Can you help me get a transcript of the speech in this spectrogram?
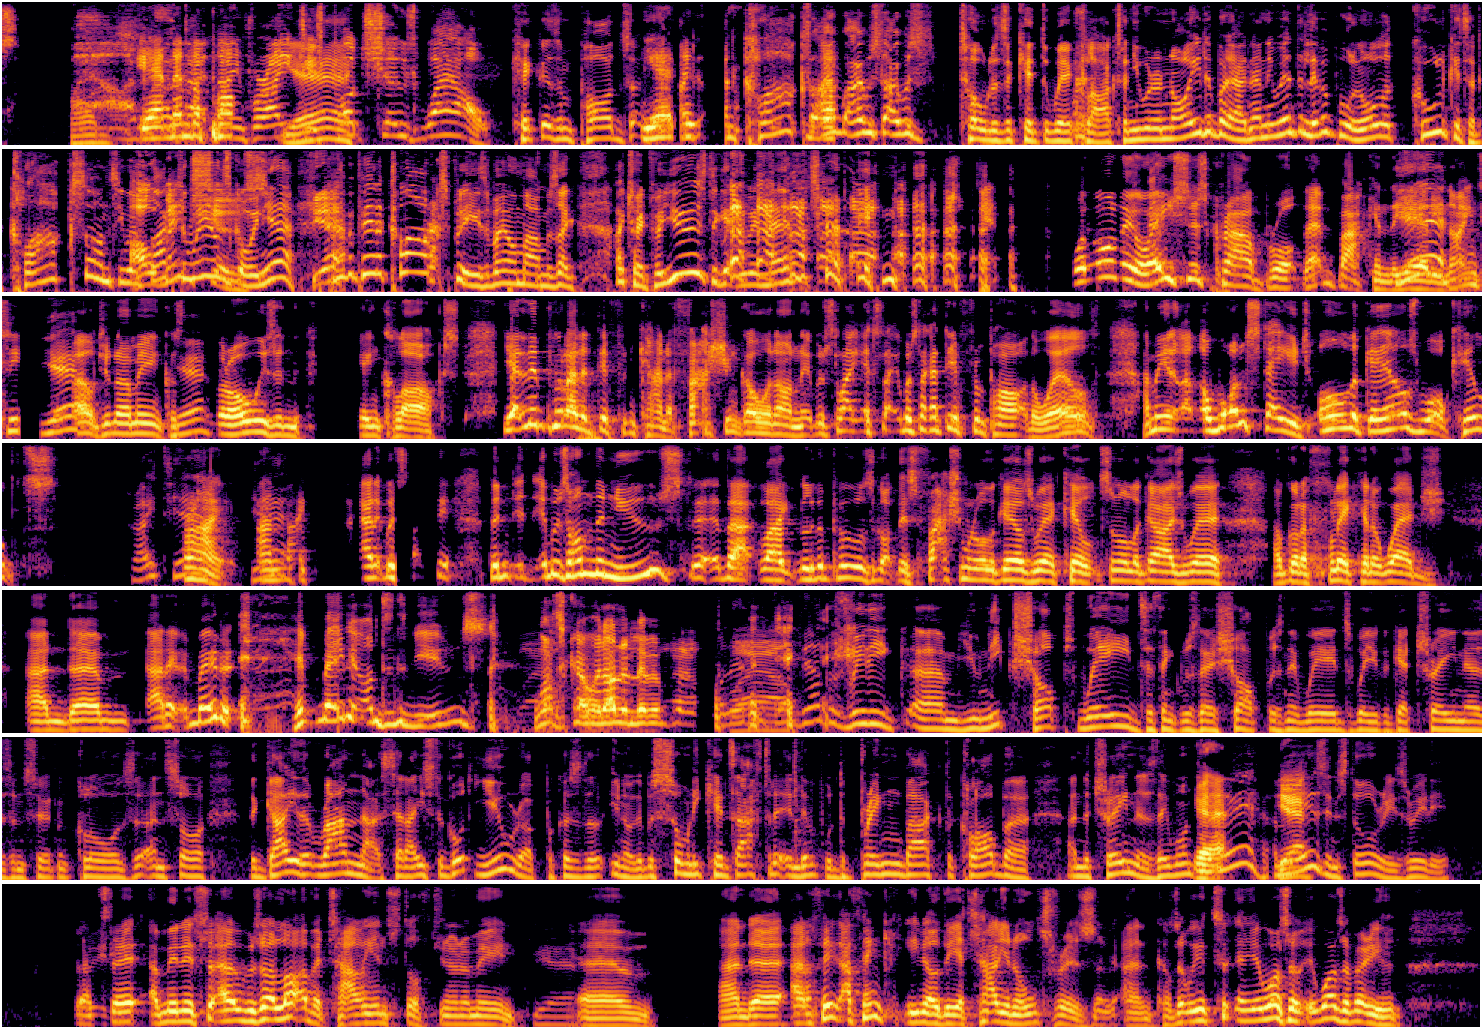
Cords. Yeah, heard remember that Pod- name for ages. Yeah. Pod shoes. Wow. kickers and pods. And, Yeah, and, they- and Clarks. I, I was I was told as a kid to wear Clarks, and you were annoyed about it. And then you went to Liverpool, and all the cool kids had Clarks on. So you went Oh, back to men's Wales, shoes. going, "Yeah, Yeah. can I have a pair of Clarks, please?" My old man was like, "I tried for years to get you in there." Do you know what I mean? Well, all the Oasis crowd brought them back in the Yeah, early 90s. yeah. Well, do you know what I mean? Because Yeah. they were always in in Clark's. Yeah, Liverpool had a different kind of fashion going on. It was like it's like it was like a different part of the world. I mean, at at one stage, all the girls wore kilts, right? Yeah. right? Yeah. And like, and it was like the, the, it was on the news that, that like Liverpool's got this fashion where all the girls wear kilts and all the guys wear I've got a flick and a wedge. And um, and it made it it made it onto the news. What's going on in Liverpool? Well, they, had, they had those really um, unique shops. Wade's, I think, was their shop, wasn't it? Wade's, where you could get trainers and certain clothes. And so the guy that ran that said, I used to go to Europe because the, you know there was so many kids after it in Liverpool to bring back the clobber and the trainers they wanted Yeah. to wear. Yeah. Amazing stories, really. That's it. I mean, it's it was a lot of Italian stuff. Do you know what I mean? Yeah. Um, and uh, and I think I think you know the Italian ultras and because it, it was a it was a very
